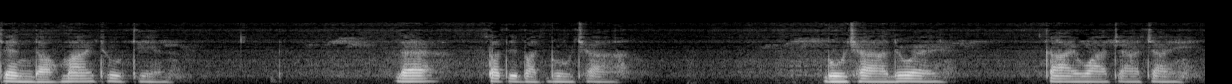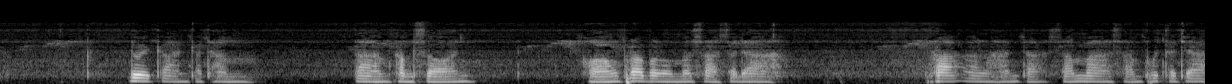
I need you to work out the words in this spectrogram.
เช่นดอกไม้ทูบเทียน และปฏิบัติบูชา บูชาด้วยกายวาจาใจ ด้วยการกระทำตามคำสอน ของพระบรมศาสดา พระอาหารหันตสัมมาสัมพุทธเจ้า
